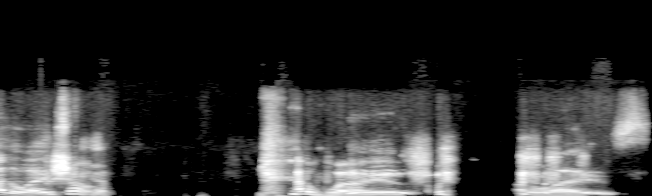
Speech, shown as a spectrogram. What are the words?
Otherwise, For sure. Yeah. Otherwise. Otherwise,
